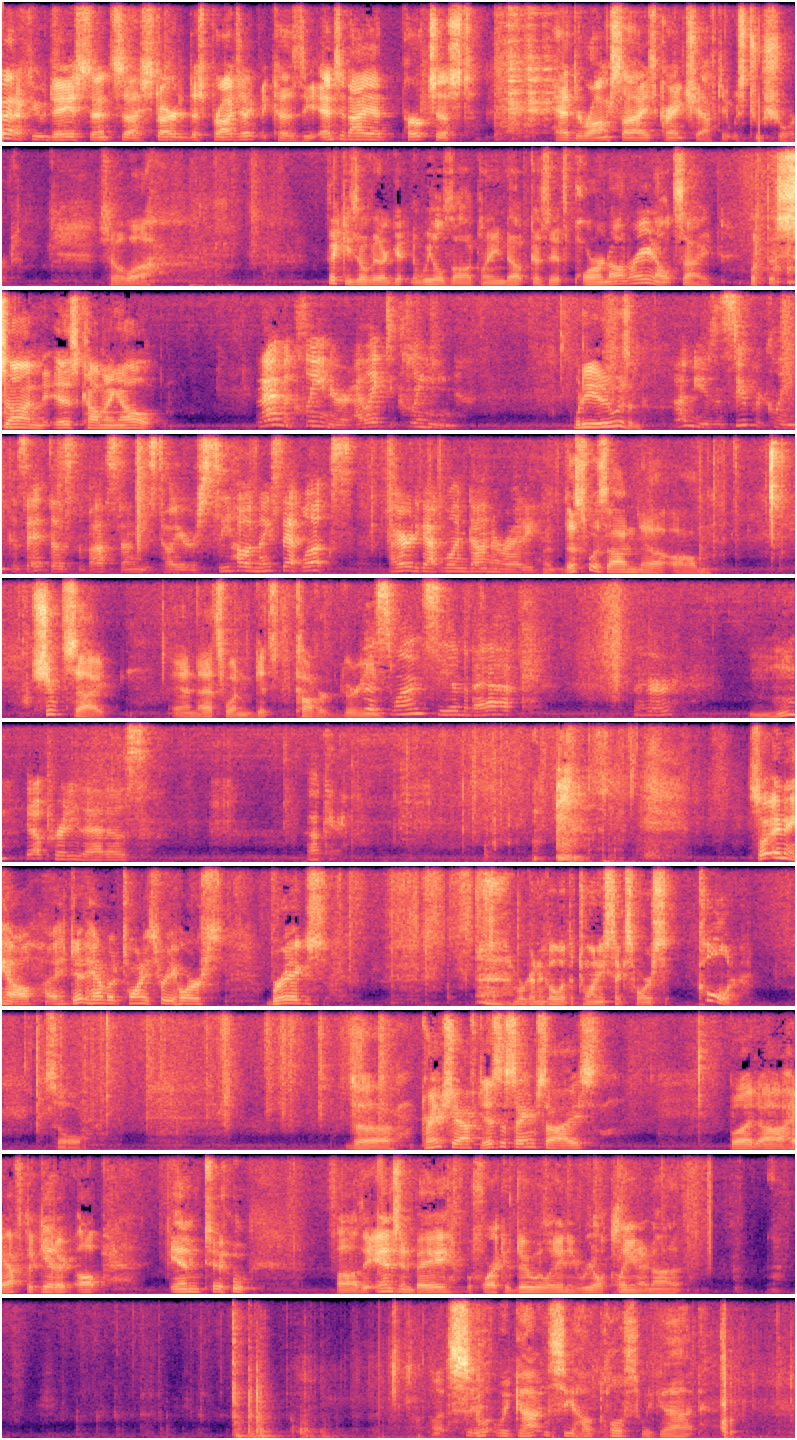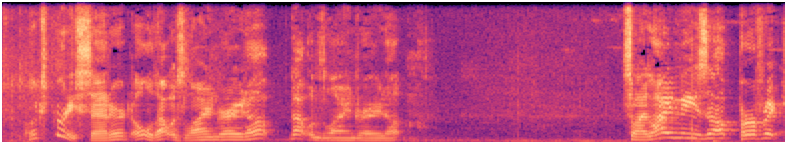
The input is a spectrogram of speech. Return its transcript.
it's been a few days since I started this project because the engine I had purchased had the wrong size crankshaft. It was too short. So, uh, Vicki's over there getting the wheels all cleaned up because it's pouring down rain outside. But the sun is coming out. And I'm a cleaner. I like to clean. What are you using? I'm using Super Clean because that does the best on these tires. See how nice that looks? I already got one done already. This was on the um, chute side, and that's when it gets covered green. This one, see in the back. There. Mm-hmm. Look how pretty that is. Okay. So anyhow, I did have a 23 horse Briggs. We're gonna go with the 26 horse Kohler. So the crankshaft is the same size, but uh, I have to get it up into uh, the engine bay before I could do any real cleaning on it. Let's see what we got and see how close we got. Looks pretty centered. Oh, that was lined right up. That one's lined right up. So I lined these up perfect.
